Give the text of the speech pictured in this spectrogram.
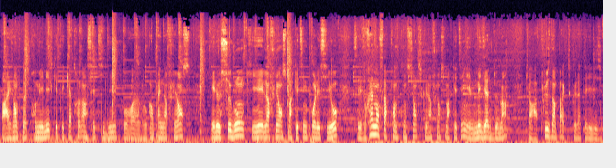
Par exemple, notre premier livre qui était 87 idées pour euh, vos campagnes d'influence et le second qui est l'influence marketing pour les CEO, c'est vraiment faire prendre conscience que l'influence marketing est le média de demain qui aura plus d'impact que la télévision.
